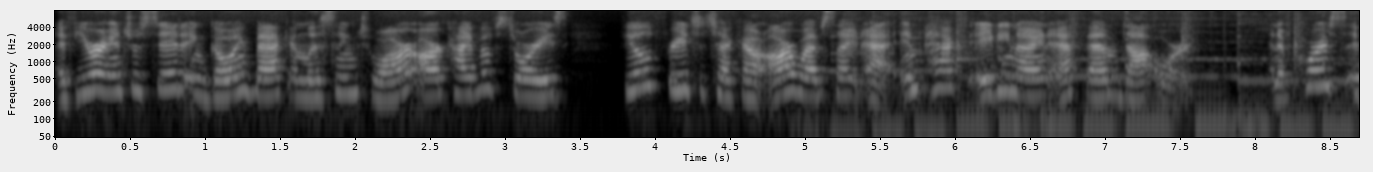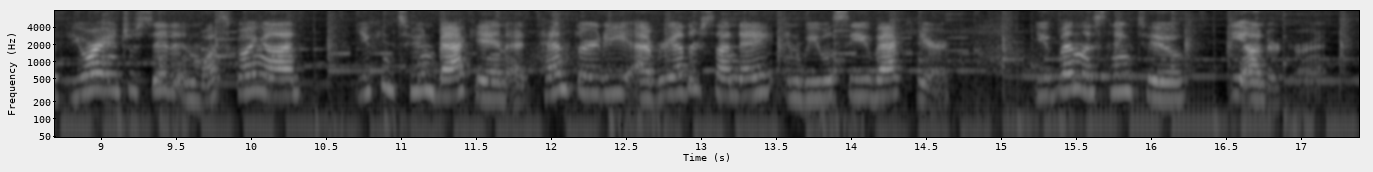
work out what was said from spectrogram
If you are interested in going back and listening to our archive of stories, feel free to check out our website at impact89fm.org. And of course, if you are interested in what's going on, you can tune back in at 10:30 every other Sunday and we will see you back here. You've been listening to The Undercurrent.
